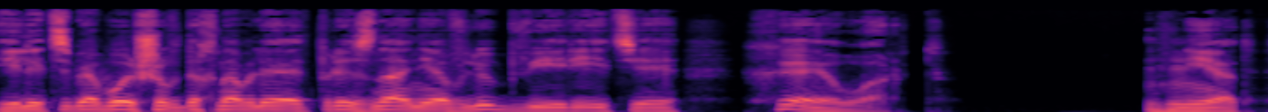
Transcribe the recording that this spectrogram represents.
Или тебя больше вдохновляет признание в любви Рити Хейвард? Нет.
